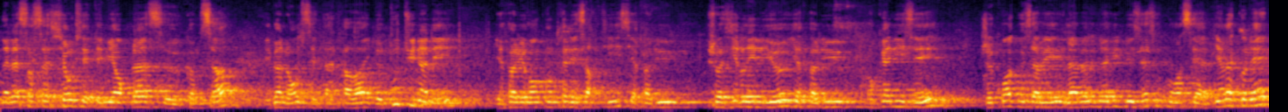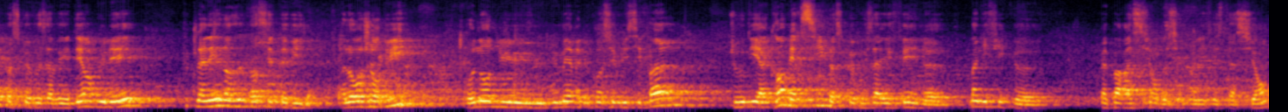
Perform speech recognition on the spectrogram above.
On a la sensation que ça a été mis en place euh, comme ça. Eh bien non, c'est un travail de toute une année. Il a fallu rencontrer les artistes, il a fallu choisir les lieux, il a fallu organiser. Je crois que vous avez, la, ville de Zès, vous commencez à bien la connaître parce que vous avez déambulé toute l'année dans, cette ville. Alors aujourd'hui, au nom du, maire et du conseil municipal, je vous dis un grand merci parce que vous avez fait une magnifique euh, préparation de cette manifestation.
